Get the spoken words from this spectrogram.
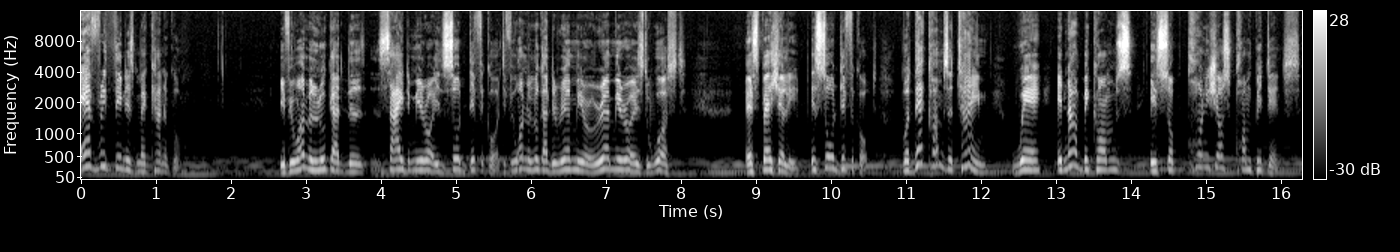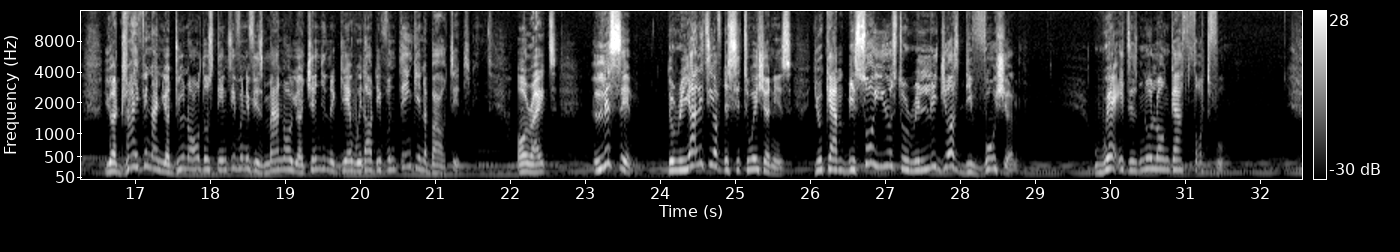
everything is mechanical If you want to look at the side mirror, it's so difficult. If you want to look at the rear mirror, rear mirror is the worst. Especially, it's so difficult. But there comes a time where it now becomes a subconscious competence. You are driving and you're doing all those things, even if it's manual, you're changing the gear without even thinking about it. All right? Listen, the reality of the situation is you can be so used to religious devotion where it is no longer thoughtful.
